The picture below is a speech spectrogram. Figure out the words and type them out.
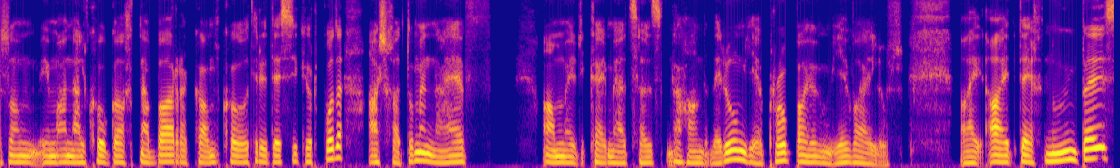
ուզում իմանալ քո գաղտնաբառը կամ քո 3D secure կոդը, աշխատում են նաեւ Ամերիկայի Միացյալ Նահանգներում, Եվրոպայում եւ այլուր։ Այ այդտեղ նույնպես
